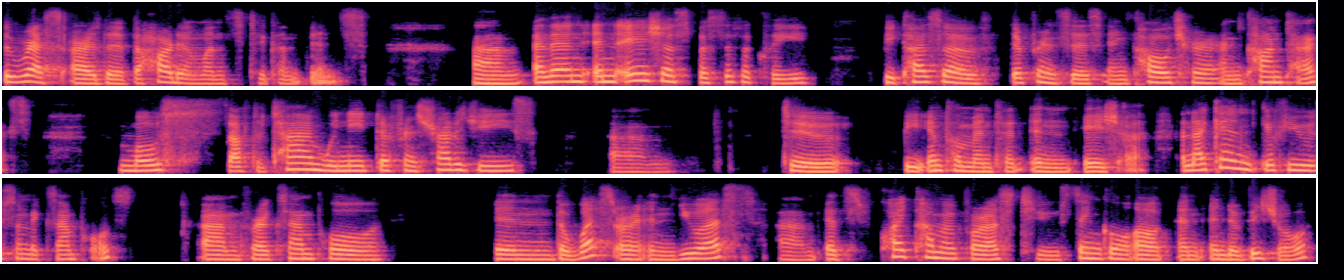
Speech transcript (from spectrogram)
The rest are the, the harder ones to convince. Um, and then in Asia specifically, because of differences in culture and context, most of the time we need different strategies um, to be implemented in Asia. And I can give you some examples. Um, for example, in the West or in US, um, it's quite common for us to single out an individual,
